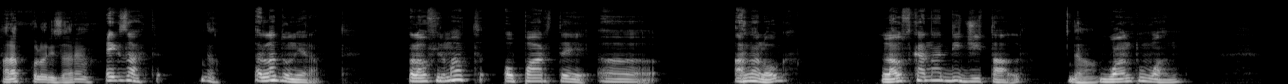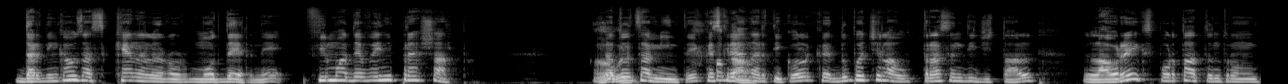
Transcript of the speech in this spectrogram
Ala cu colorizarea? Exact. Da. La Dun era. L-au filmat o parte uh, analog, l-au scanat digital, da. one-to-one, dar din cauza scannerelor moderne, filmul a devenit prea sharp. Și aduți aminte că scria da. în articol că după ce l-au tras în digital, l-au reexportat într-un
